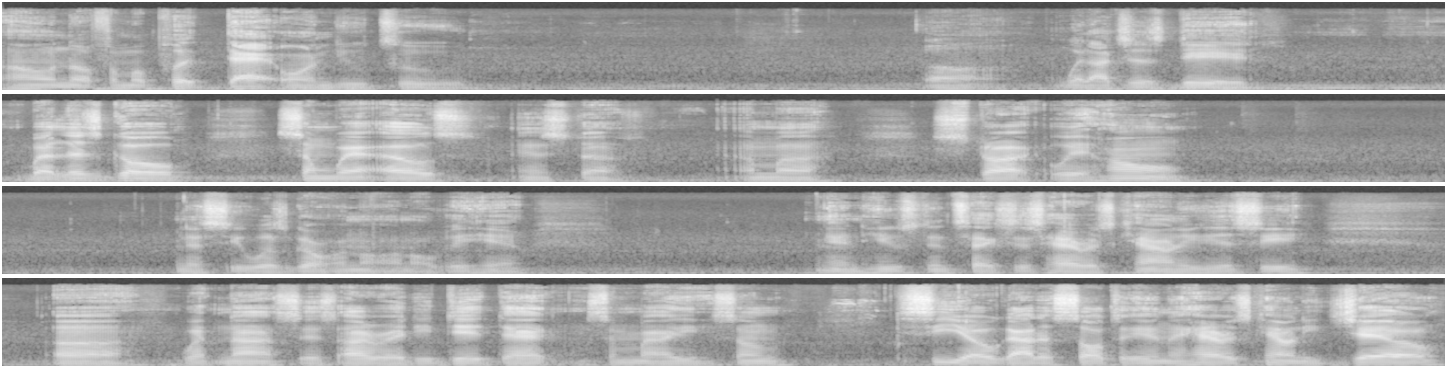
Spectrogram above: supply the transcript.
I don't know if I'm to put that on YouTube. Uh, what I just did. But let's go somewhere else and stuff. I'm gonna start with home. Let's see what's going on over here in Houston, Texas, Harris County You see uh, what nonsense. I already did that. Somebody, some CEO got assaulted in the Harris County jail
